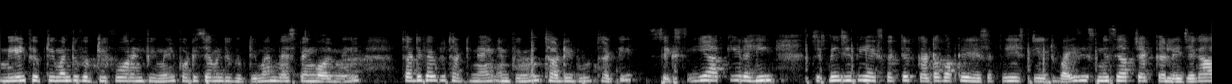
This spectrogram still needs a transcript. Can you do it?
male 51 to 54 and female 47 to 51 West Bengal male 35 to 39 and फीमेल 30 to 36 ये आपकी रही जितनी जितनी एक्सपेक्टेड कट ऑफ़ आपकी रह सकती है स्टेट वाइज इसमें से आप चेक कर लीजिएगा।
